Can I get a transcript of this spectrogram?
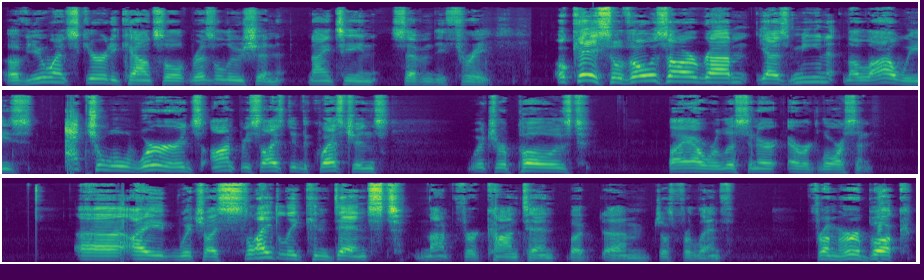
of UN Security Council Resolution 1973. Okay, so those are um, Yasmin Nahlawi's actual words on precisely the questions which are posed by our listener Eric Laursen. Uh, I, which I slightly condensed, not for content, but um, just for length, from her book,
